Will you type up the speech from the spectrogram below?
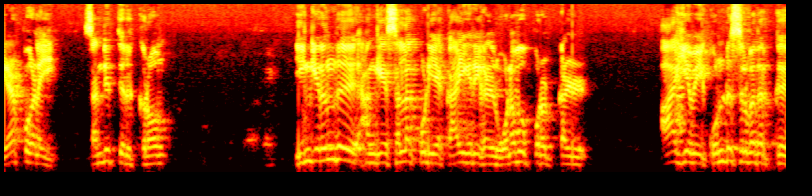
இழப்புகளை சந்தித்திருக்கிறோம். இங்கிருந்து அங்கே செல்லக்கூடிய காய்கறிகள் உணவுப் பொருட்கள் ஆகியவை கொண்டு செல்வதற்கு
